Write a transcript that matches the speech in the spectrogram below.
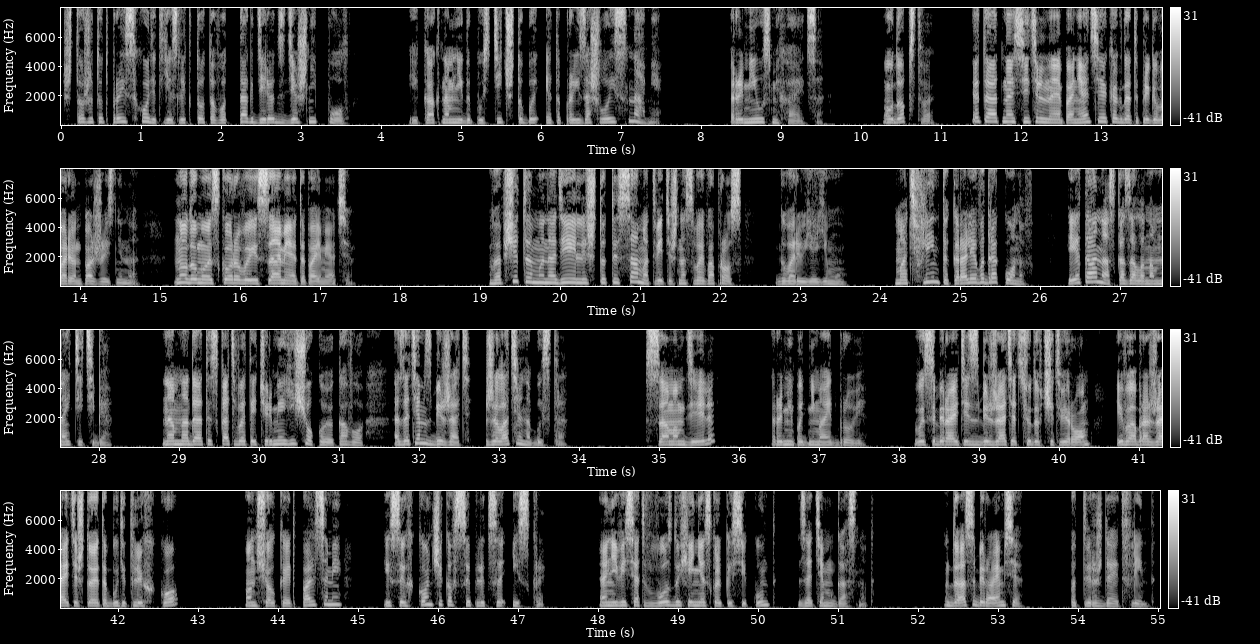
что же тут происходит, если кто-то вот так дерет здешний пол? И как нам не допустить, чтобы это произошло и с нами? Реми усмехается. Удобство — это относительное понятие, когда ты приговорен пожизненно. Но, думаю, скоро вы и сами это поймете. «Вообще-то мы надеялись, что ты сам ответишь на свой вопрос», — говорю я ему. «Мать Флинта — королева драконов, и это она сказала нам найти тебя. Нам надо отыскать в этой тюрьме еще кое-кого, а затем сбежать, желательно быстро». «В самом деле?» — Реми поднимает брови. «Вы собираетесь сбежать отсюда вчетвером и воображаете, что это будет легко?» Он щелкает пальцами, и с их кончиков сыплются искры. Они висят в воздухе несколько секунд, затем гаснут. «Да, собираемся», — подтверждает Флинт.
